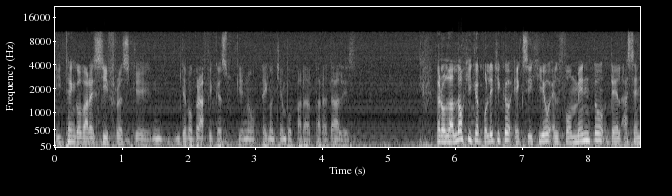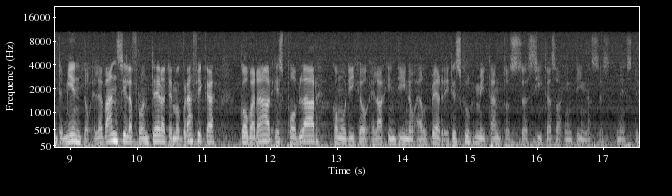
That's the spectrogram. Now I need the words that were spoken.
y tengo varias cifras demográficas que no tengo tiempo para darles. Pero la lógica política exigió el fomento del asentamiento, el avance de la frontera demográfica. Gobernar es poblar, como dijo el argentino Alberti. Discúlpeme tantas uh, citas argentinas en este.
